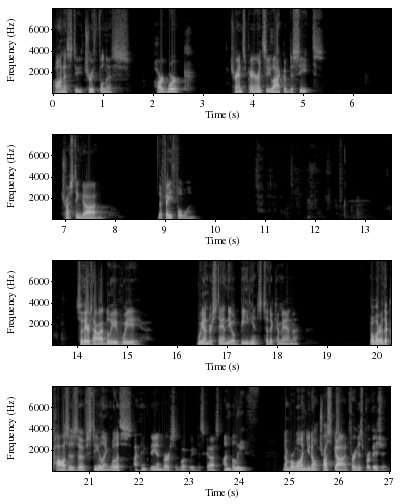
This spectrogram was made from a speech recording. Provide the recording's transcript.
honesty, truthfulness, hard work, transparency, lack of deceit, trusting God, the faithful one. So there's how I believe we, we understand the obedience to the commandment. But what are the causes of stealing? Well, it's, I think, the inverse of what we've discussed unbelief. Number one, you don't trust God for his provision.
